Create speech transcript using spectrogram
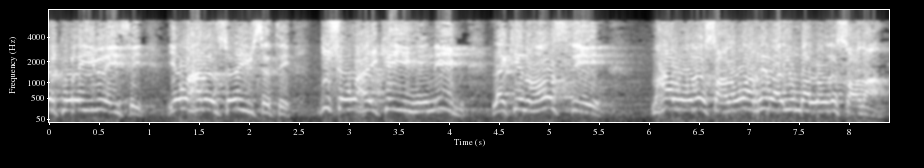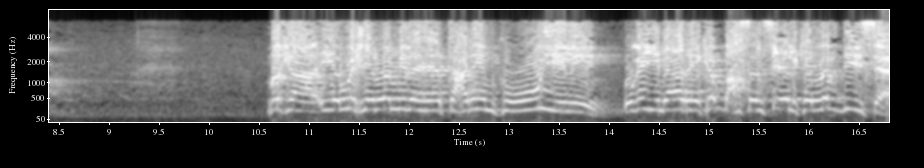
marka hore iibinaysay iyo waxaanaad soo iibsatay. Dushan waxay ka yihiin iib laakiin hoostii maxaa looga socdaa? Waa riba ayuunbaa looga socdaa. Marka iyo wixii la mid ahee taxriimku uu yimi uga yimi arrin ka baxsan ficilkan lafdiisa.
